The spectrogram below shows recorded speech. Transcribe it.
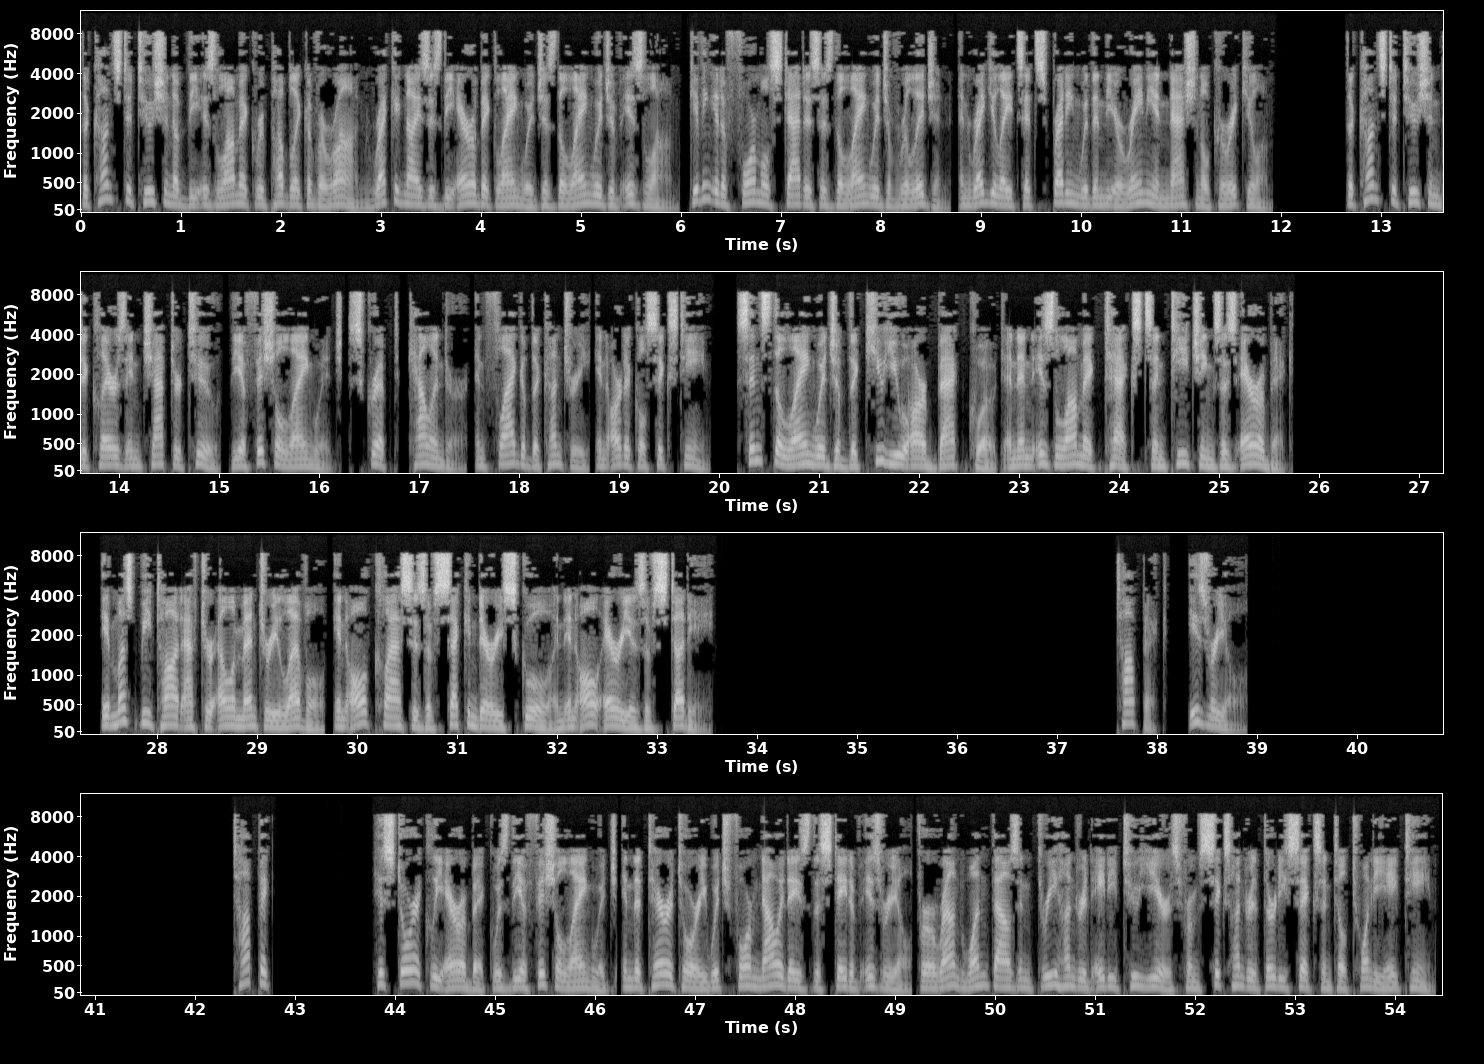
The Constitution of the Islamic Republic of Iran recognizes the Arabic language as the language of Islam, giving it a formal status as the language of religion, and regulates its spreading within the Iranian national curriculum. The constitution declares in Chapter 2, the official language, script, calendar, and flag of the country in Article 16. Since the language of the Qur and an Islamic texts and teachings is Arabic, it must be taught after elementary level, in all classes of secondary school and in all areas of study. Israel Historically Arabic was the official language in the territory which form nowadays the State of Israel for around 1,382 years from 636 until 2018.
